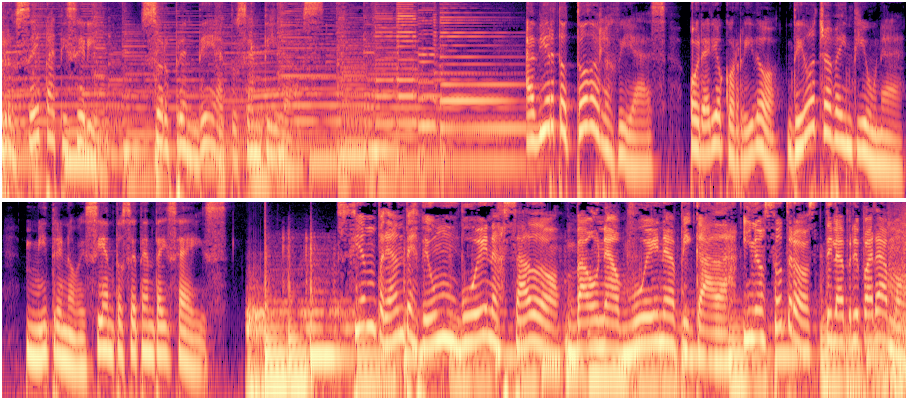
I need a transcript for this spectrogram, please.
Rosé Patisserie, sorprende a tus sentidos. Abierto todos los días. Horario corrido de 8 a 21. Mitre 976. Siempre antes de un buen asado va una buena picada. Y nosotros te la preparamos.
